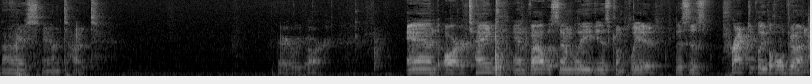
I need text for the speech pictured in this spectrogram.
Nice and tight. There we are. And our tank and valve assembly is completed. This is practically the whole gun.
